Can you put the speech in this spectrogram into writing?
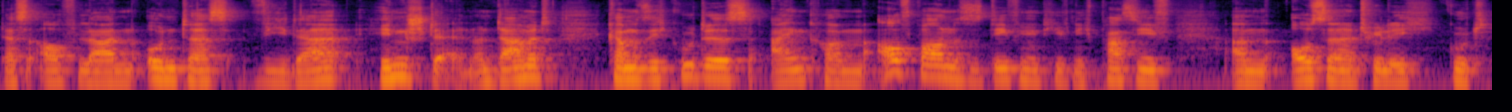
das Aufladen und das wieder hinstellen. Und damit kann man sich gutes Einkommen aufbauen. Das ist definitiv nicht passiv, ähm, außer natürlich, gut,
